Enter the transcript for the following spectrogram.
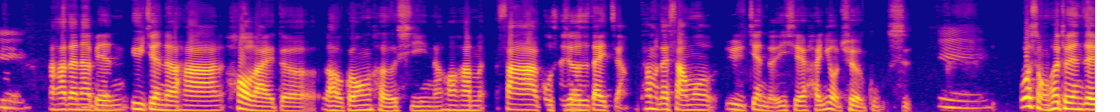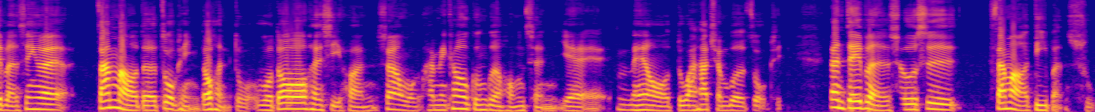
嗯，那他在那边遇见了他后来的老公荷西，然后他们《撒哈拉故事》就是在讲他们在沙漠遇见的一些很有趣的故事。嗯，为什么会推荐这一本？是因为三毛的作品都很多，我都很喜欢。虽然我还没看过《滚滚红尘》，也没有读完他全部的作品，但这一本书是三毛的第一本书，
